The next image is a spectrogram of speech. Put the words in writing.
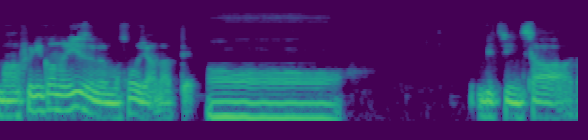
まあアフリカのリズムもそうじゃん、だって。別にさ、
